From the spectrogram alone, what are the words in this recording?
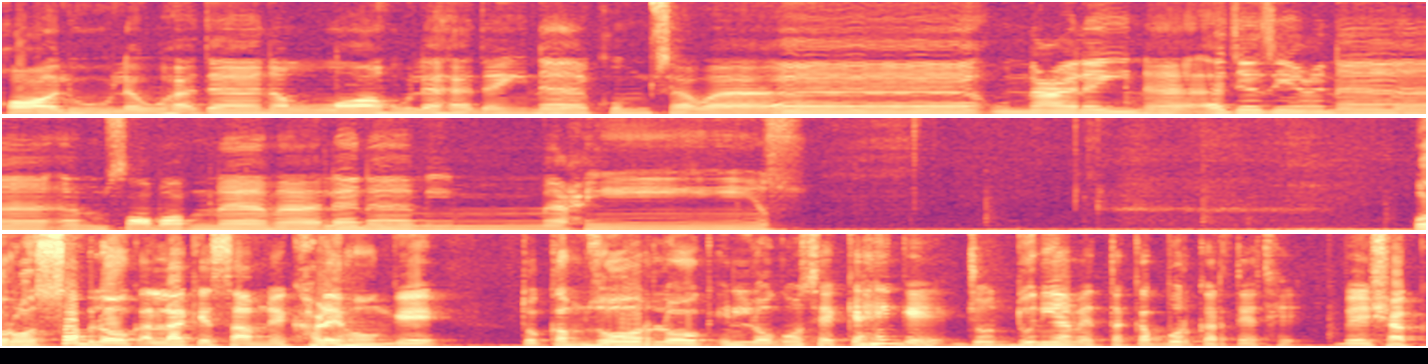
قالوا لو هدانا الله لهديناكم سواء علينا أجزعنا أم صبرنا ما لنا من محيص؟ اور وہ سب لوگ اللہ کے سامنے کھڑے ہوں گے۔ تو کمزور لوگ ان لوگوں سے کہیں گے جو دنیا میں تکبر کرتے تھے، بے شک،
